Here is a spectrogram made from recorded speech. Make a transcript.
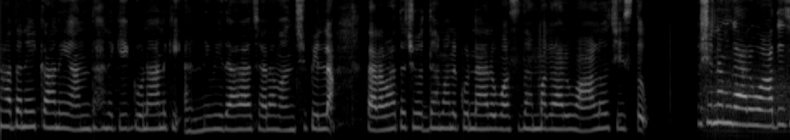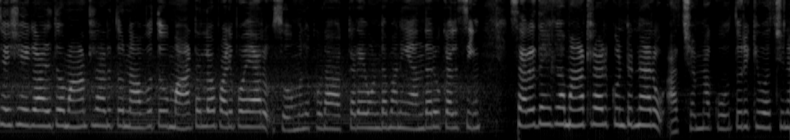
రాదనే కానీ అందానికి గుణానికి అన్ని విధాలా చాలా మంచి పిల్ల. తర్వాత చూద్దామనుకున్నారు వసుదమ్మ గారు ఆలోచిస్తూ. భూషణం గారు ఆదిశేషయ్య గారితో మాట్లాడుతూ నవ్వుతూ మాటలో పడిపోయారు. సోములు కూడా అక్కడే ఉండమని అందరూ కలిసి సరదాగా మాట్లాడుకుంటున్నారు. అచ్చమ్మ కూతురికి వచ్చిన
